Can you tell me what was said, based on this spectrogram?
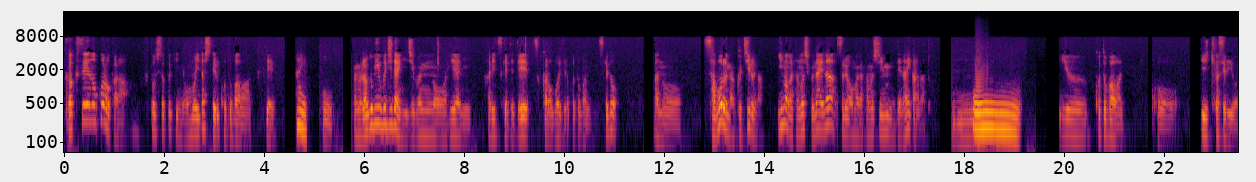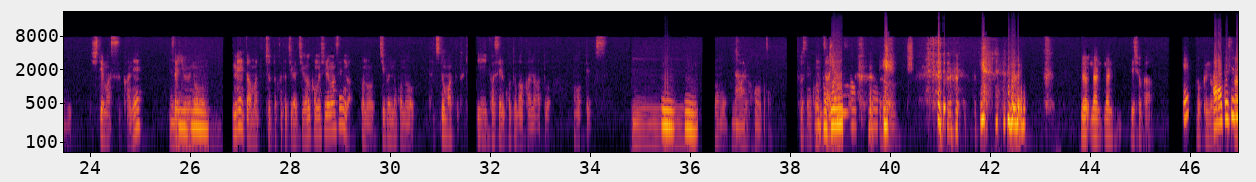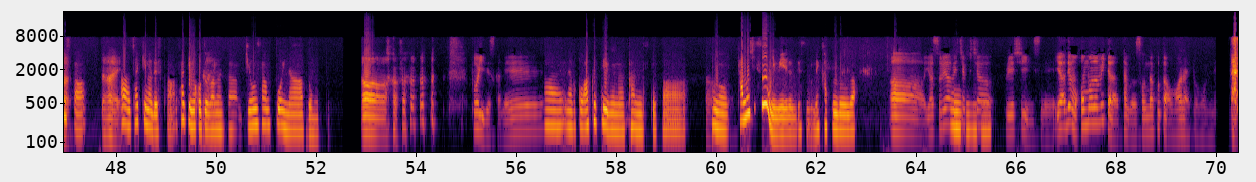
学生の頃からふとした時に思い出してる言葉はあって、はい。ほあの、ラグビー部時代に自分の部屋に貼り付けてて、そこから覚えてる言葉なんですけど、あの、サボるな、愚痴るな。今が楽しくないなら、それはお前が楽しんでないからだと。いう言葉は、こう、言い聞かせるようにしてますかね。座右うのん銘とはまたちょっと形が違うかもしれませんが、この自分のこの立ち止まった時、言い聞かせる言葉かなと思ってます。うん。うんなるほど。そうですね、この座右ギョンさんっぽい。な、な、なんでしょうか？え？僕の。あ、私ですか？はい。あ、さっきのですか？さっきの言葉なんか、ギョンさんっぽいなぁと思って。ああ。ぽいですかね。はい。なんかこう、アクティブな感じとか、あその、楽しそうに見えるんですよね、活動が。あー、いや、それはめちゃくちゃ嬉しいですね。いや、でも本物見たら多分そんなことは思わないと思うんで。はい。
